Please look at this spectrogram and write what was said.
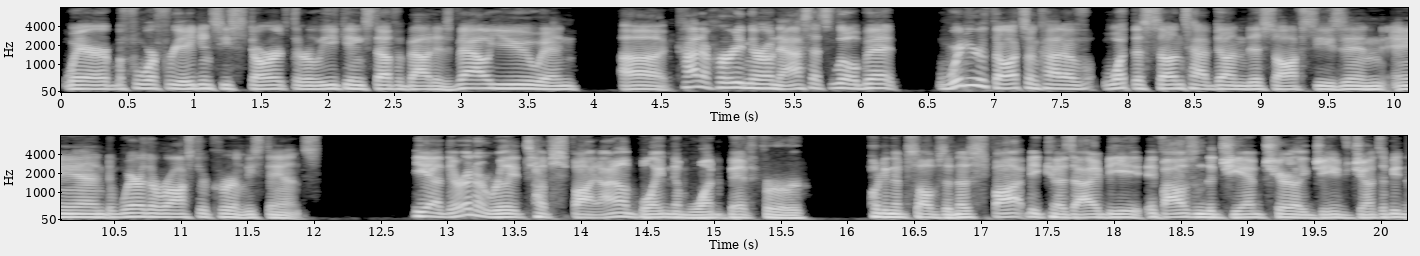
where before free agency starts, they're leaking stuff about his value and uh, kind of hurting their own assets a little bit. What are your thoughts on kind of what the Suns have done this offseason and where the roster currently stands? Yeah, they're in a really tough spot. I don't blame them one bit for putting themselves in this spot because I'd be, if I was in the GM chair like James Jones, I'd be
